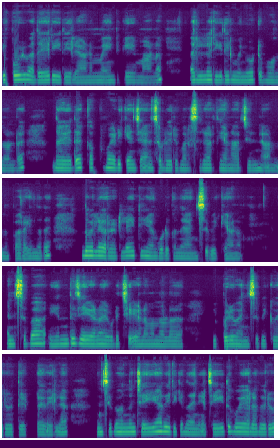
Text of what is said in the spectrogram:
ഇപ്പോഴും അതേ രീതിയിലാണ് മൈൻഡ് ഗെയിമാണ് നല്ല രീതിയിൽ മുന്നോട്ട് പോകുന്നുണ്ട്. അതായത് കപ്പ് മേടിക്കാൻ ചാൻസ് ഉള്ള ഒരു മത്സരാർത്ഥിയാണ് അർജുനാണെന്ന് പറയുന്നത്. അതുപോലെ റെഡ് ലൈറ്റ് ഞാൻ കൊടുക്കുന്ന അൻസിബയ്ക്കാണ്. അൻസിബ എന്ത് ചെയ്യണം എവിടെ ചെയ്യണമെന്നുള്ളത് ഇപ്പോഴും അൻസിബയ്ക്ക് ഒരു തിട്ടമില്ല അൻസിബ ഒന്നും ചെയ്യാതിരിക്കുന്നത് തന്നെയാണ് ചെയ്തു പോയാൽ അതൊരു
